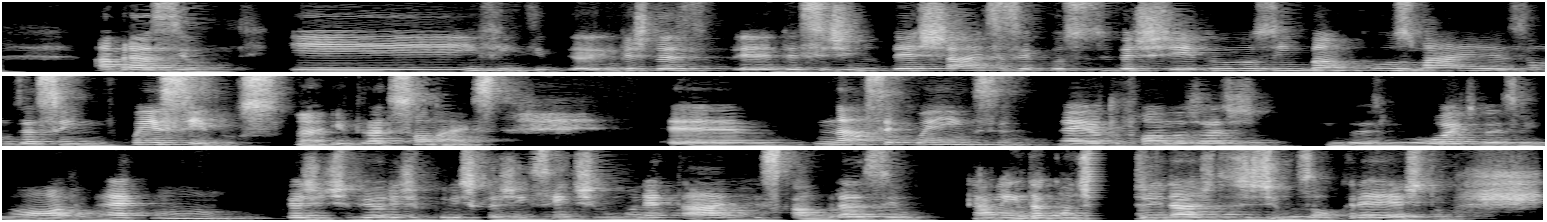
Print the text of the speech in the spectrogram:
a Brasil. E, enfim, investidores eh, decidindo deixar esses recursos investidos em bancos mais, vamos dizer assim, conhecidos né, e tradicionais. É, na sequência, né, eu estou falando já de em 2008, 2009, né, com o que a gente viu ali de políticas de incentivo monetário fiscal no Brasil, além da continuidade dos estímulos ao crédito,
